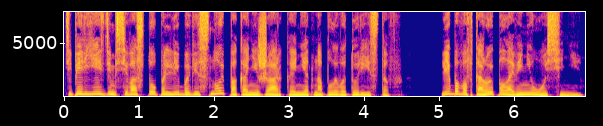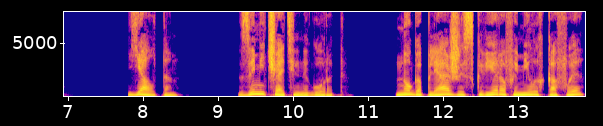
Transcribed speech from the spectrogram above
Теперь ездим в Севастополь либо весной, пока не жарко и нет наплыва туристов, либо во второй половине осени. Ялта. Замечательный город. Много пляжей, скверов и милых кафе.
